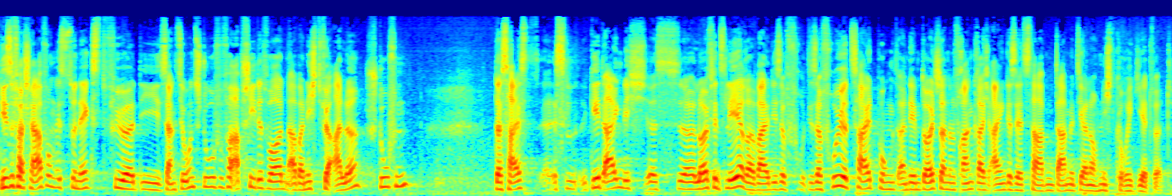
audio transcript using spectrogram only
Diese Verschärfung ist zunächst für die Sanktionsstufe verabschiedet worden, aber nicht für alle Stufen. Das heißt, es geht eigentlich, es äh, läuft ins Leere, weil diese, dieser frühe Zeitpunkt, an dem Deutschland und Frankreich eingesetzt haben, damit ja noch nicht korrigiert wird.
